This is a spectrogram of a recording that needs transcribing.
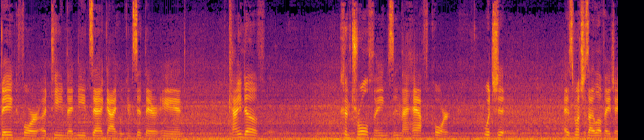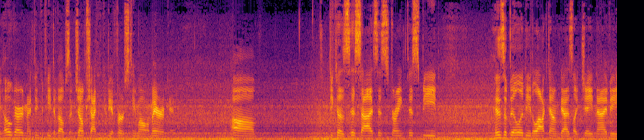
big for a team that needs that guy who can sit there and kind of control things in the half court, which as much as I love AJ Hoggard, and I think if he develops a jump shot, he could be a first team All American. Um, because his size, his strength, his speed, his ability to lock down guys like Jaden Ivey,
